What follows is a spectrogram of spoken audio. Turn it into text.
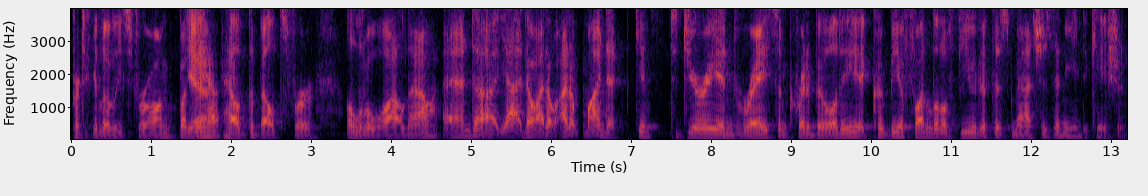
particularly strong, but yeah. they have held the belts for a little while now. And uh, yeah, no, I don't, I don't mind it. Give Tajiri and Rey some credibility. It could be a fun little feud if this match is any indication.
